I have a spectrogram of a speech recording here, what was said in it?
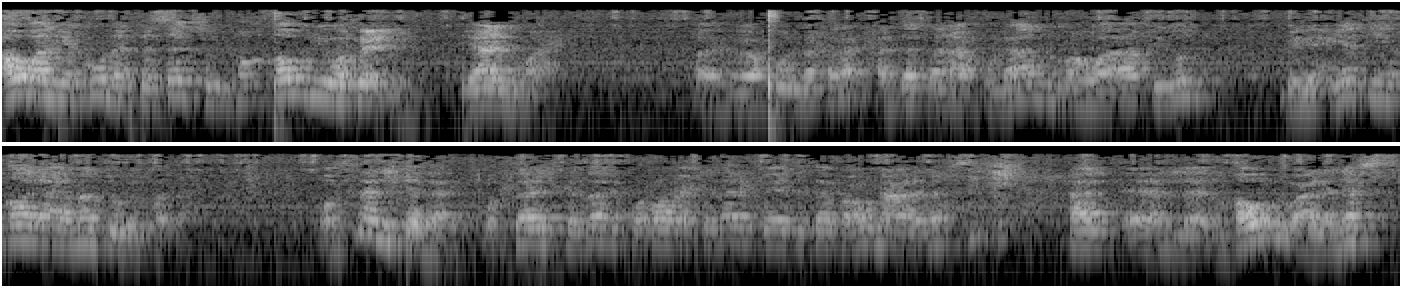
أو أن يكون التسلسل قولي وفعلي يعني واحد. طيب ويقول مثلا حدثنا فلان وهو آخذ بلحيته قال آمنت بالقدر. والثاني كذلك والثالث كذلك والرابع كذلك فيتتابعون على نفس القول وعلى نفس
